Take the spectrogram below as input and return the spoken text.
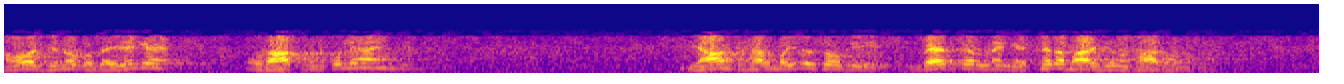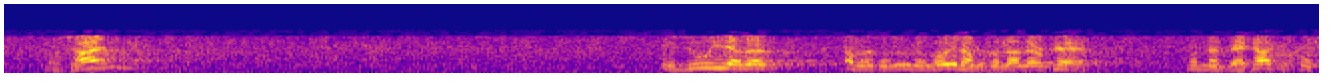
ہم جنوں کو بھیجیں گے اور رات ان کو لے آئیں گے۔ یہاں ان کے ساتھ مجلس ہوگی، بیت کر لیں گے، پھر ہمارے جنوں اٹھا کر ان کو پہنچائیں گے۔ کہ جو ہی اگر عبد القدوس رحمۃ اللہ علیہ اٹھے، تو انہوں نے دیکھا کہ کچھ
